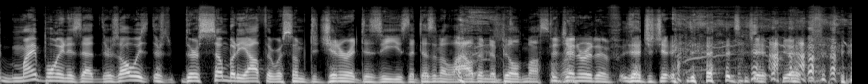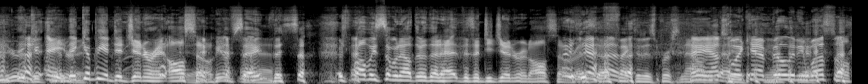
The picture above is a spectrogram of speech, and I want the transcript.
it- my point is that there's always there's there's somebody out there with some degenerate disease that doesn't allow them to build muscle. right? Degenerative. Yeah, degen- degen- yeah. You're a They could- hey, they could be a degenerate also. You know what I'm saying? There's, there's probably someone out there that has, is a degenerate also. Right? That affected his personality. Hey, that's why I can't build any muscle.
